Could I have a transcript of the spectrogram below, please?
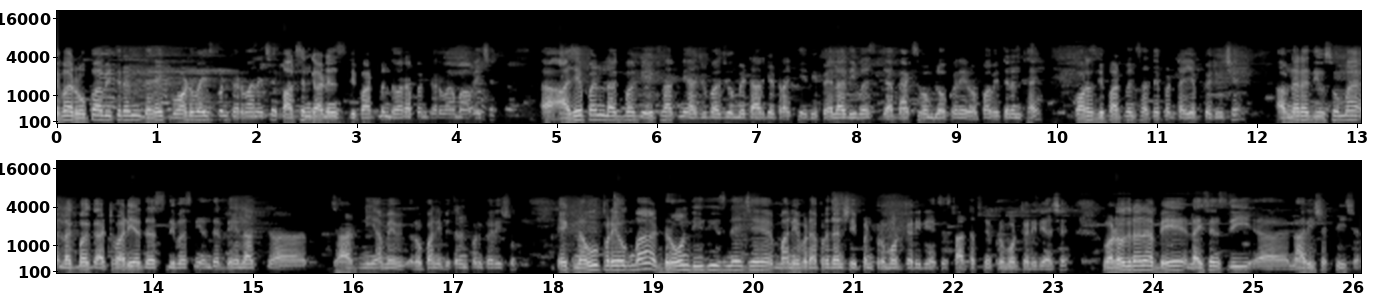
એમાં રોપા વિતરણ દરેક વોર્ડ વાઇઝ પણ કરવાના છે, પાર્ક્સ એન્ડ ગાર્ડન્સ ડિપાર્ટમેન્ટ દ્વારા પણ કરવામાં આવે છે. આજે પણ લગભગ એક લાખની આજુબાજુ અમે ટાર્ગેટ રાખી હતી, પહેલા દિવસ જ્યાં મેક્સિમમ લોકોને રોપા વિતરણ થાય, ફોરેસ્ટ ડિપાર્ટમેન્ટ સાથે પણ ટાઈઅપ કર્યું છે. આવનારા દિવસોમાં લગભગ અઠવાડિયા દસ દિવસની અંદર બે લાખ ઝાડની અમે રોપાની વિતરણ પણ કરીશું. એક નવું પ્રયોગમાં ડ્રોન ડિઝીઝને જે માન્ય વડાપ્રધાન શ્રી પણ પ્રમોટ કરી રહ્યા છે સ્ટાર્ટઅપ્સને પ્રમોટ કરી રહ્યા છે. વડોદરાના બે લાયસન્સી નારી શક્તિ છે.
